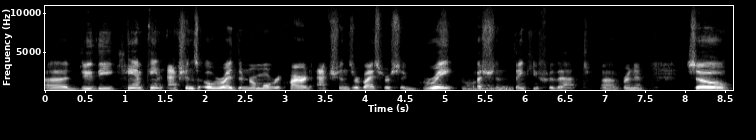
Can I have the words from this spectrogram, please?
Uh, do the campaign actions override the normal required actions or vice versa? Great question. Thank you for that, uh, Brennan. So,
